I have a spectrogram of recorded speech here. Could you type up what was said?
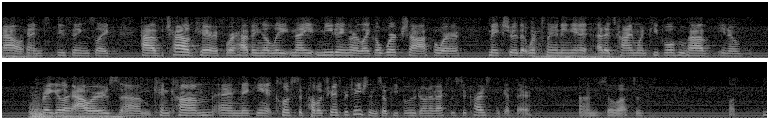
out and to do things like have childcare if we're having a late night meeting or like a workshop or make sure that we're planning it at a time when people who have, you know, regular hours um, can come and making it close to public transportation so people who don't have access to cars can get there. Um, so lots of, lots of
